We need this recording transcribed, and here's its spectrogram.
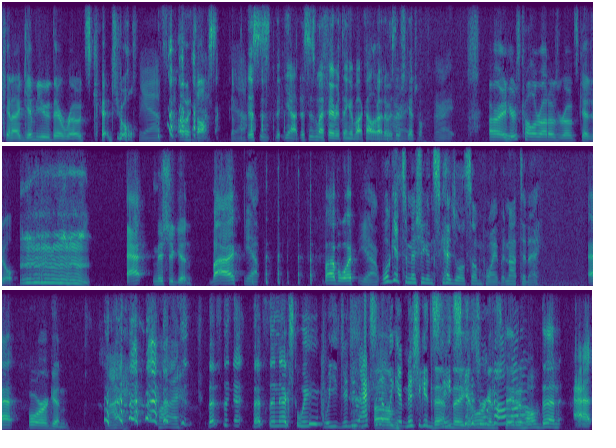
Can I give you their road schedule? Yeah. it's- Oh, it's awesome. yeah. This is yeah, this is my favorite thing about Colorado is their All right. schedule. All right. All right, here's Colorado's road schedule. At Michigan. Bye. Yeah. Bye, boy. Yeah. We'll get to Michigan's schedule at some point, but not today. At Oregon. Bye. Bye. That's the ne- that's the next week. Well, you, did you accidentally Um, get Michigan State? then State they get? Oregon State at home. Then at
